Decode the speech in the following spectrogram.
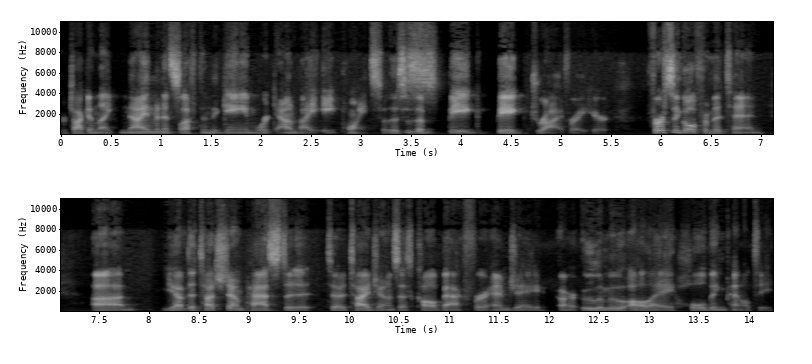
We're talking like nine minutes left in the game. We're down by eight points. So this is a big, big drive right here. First and goal from the ten. Um, you have the touchdown pass to, to Ty Jones that's called back for MJ or Ulumoo Ale holding penalty.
